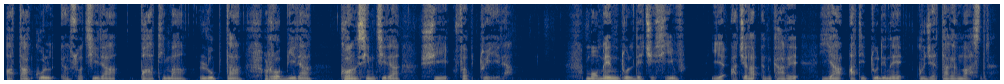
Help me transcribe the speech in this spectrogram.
Atacul, însoțirea, patima, lupta, robirea, consimțirea și făptuirea. Momentul decisiv e acela în care ia atitudine cugetarea noastră.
